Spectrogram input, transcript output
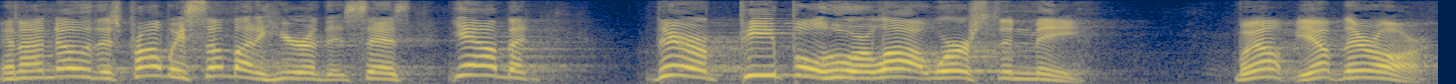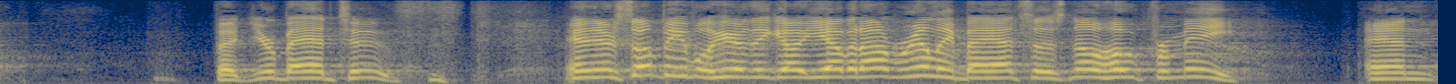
And I know there's probably somebody here that says, yeah, but there are people who are a lot worse than me. Well, yep, there are. But you're bad too. and there's some people here that go, yeah, but I'm really bad, so there's no hope for me. And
